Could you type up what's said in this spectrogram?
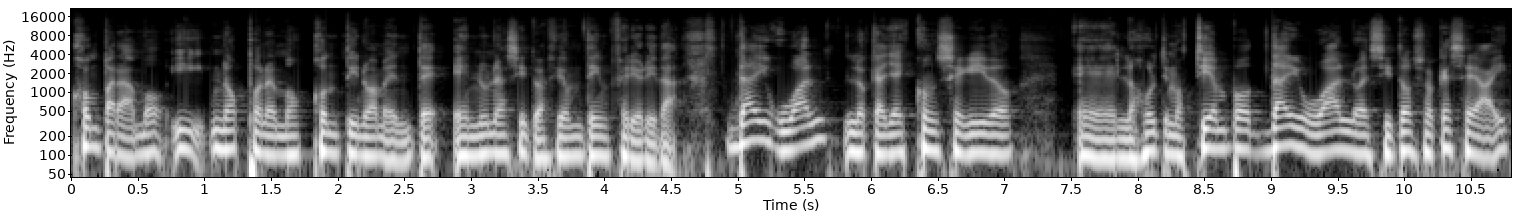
comparamos y nos ponemos continuamente en una situación de inferioridad. Da igual lo que hayáis conseguido en los últimos tiempos, da igual lo exitoso que seáis,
